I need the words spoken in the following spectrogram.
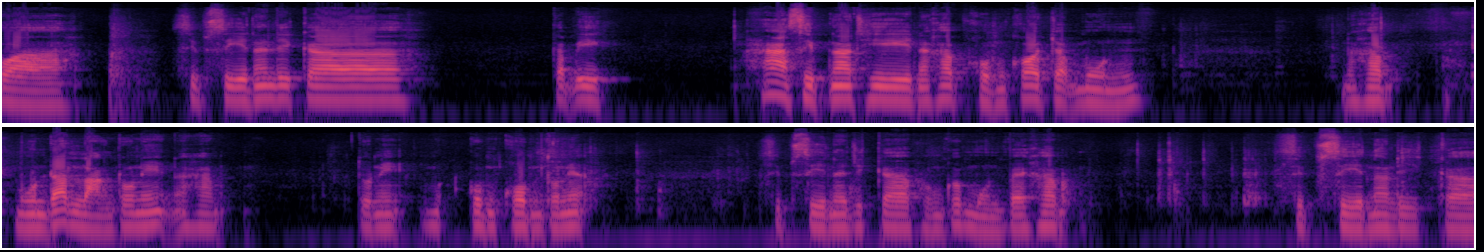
กว่า 14นาฬิกากับอีก 50 นาทีนะครับ ผมก็จะหมุนนะครับ หมุนด้านหลังตรงนี้นะครับ ตัวนี้กลมๆตรงเนี้ย14 นาฬิกาผมก็หมุนไปครับ 14 นาฬิกา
